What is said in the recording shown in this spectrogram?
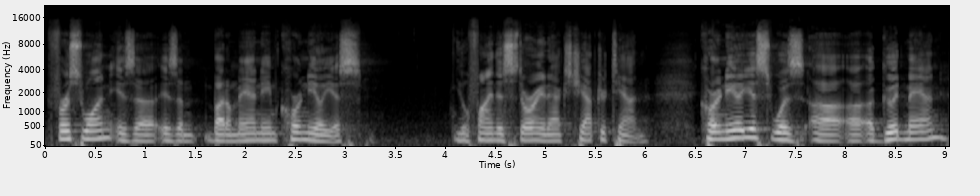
First one is, a, is a, about a man named Cornelius. You'll find this story in Acts chapter 10. Cornelius was uh, a, a good man,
